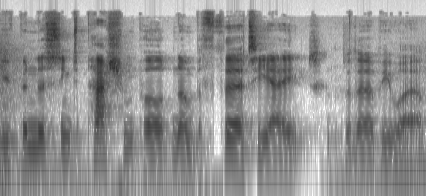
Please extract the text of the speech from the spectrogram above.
You've been listening to Passion Pod number 38 with Urby Whale.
